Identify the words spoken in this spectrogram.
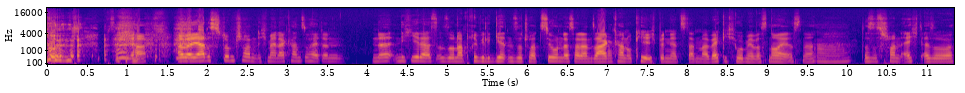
Und, ja, aber ja, das stimmt schon. Ich meine, da kannst du halt dann ne, nicht jeder ist in so einer privilegierten Situation, dass er dann sagen kann, okay, ich bin jetzt dann mal weg, ich hole mir was Neues, ne? Mhm. Das ist schon echt, also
